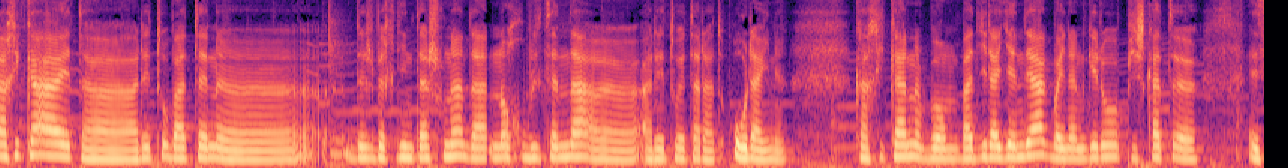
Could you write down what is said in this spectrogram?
Kajika eta areto baten uh, desberdintasuna da nor biltzen da uh, aretoetarat orain. Kajikan, bon, badira jendeak, baina gero pixkat uh, ez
